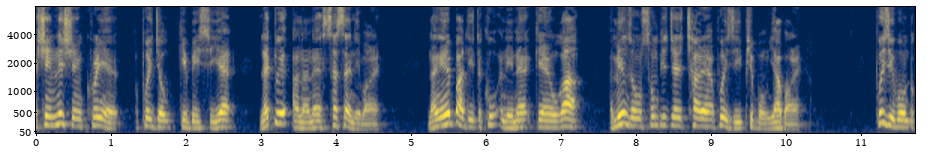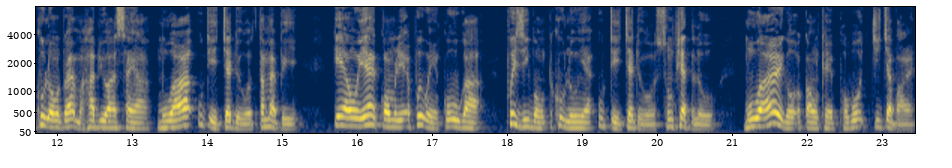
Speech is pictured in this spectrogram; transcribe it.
ကရှင်နှစ်ရှင်ခရီးယန်အဖွဲ့ချုပ် KBC ရဲ့လက်တွေ့အာဏာနဲ့ဆက်ဆက်နေပါတယ်။နိုင်ငံရေးပါတီတစ်ခုအနေနဲ့ KNO ကအမြင့်ဆုံးဆုံးဖြတ်ချက်ချတဲ့အဖွဲ့အစည်းဖြစ်ပုံရပါတယ်။ဖွဲ့စည်းပုံတစ်ခုလုံးအတွက်မဟာဗျူဟာဆိုင်ရာမူဝါဒဥတီချက်တွေကိုသတ်မှတ်ပြီး KNO ရဲ့ကော်မတီအဖွဲ့ဝင်9ဦးကဖွဲ့စည်းပုံတစ်ခုလုံးရဲ့ဥတီချက်တွေကိုဆုံးဖြတ်တယ်လို့မူဝါဒတွေကိုအကောင့်ထဲပေါ်ဖို့ကြီးကြပ်ပါတယ်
